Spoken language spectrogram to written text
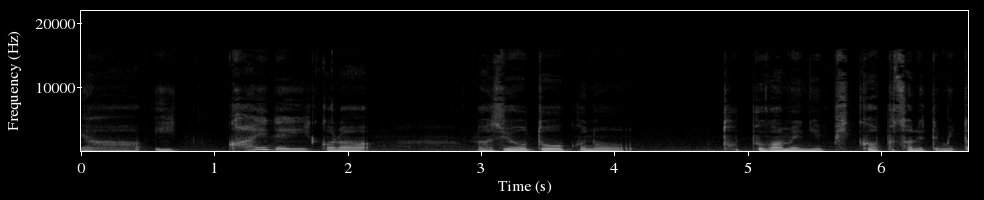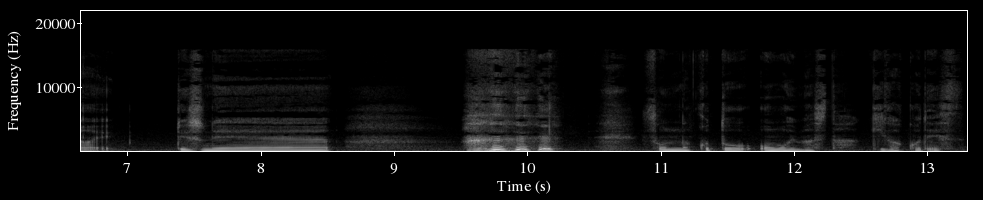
いやー、一回でいいから、ラジオトークのトップ画面にピックアップされてみたいですね。そんなことを思いました。ギガ子です。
